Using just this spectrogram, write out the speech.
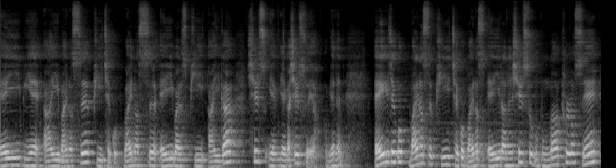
a b의 i 마이너스 b 제곱 마이너스 a 마이너스 b i가 실수 얘, 얘가 실수예요. 그럼 얘는 a 제곱 마이너스 b 제곱 마이너스 a라는 실수 부분과 플러스의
